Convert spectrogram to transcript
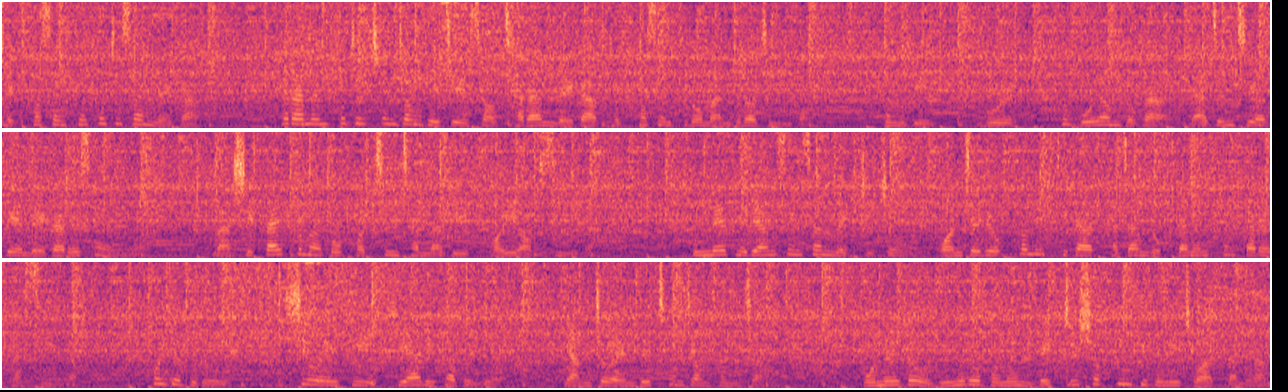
100% 호주산 내가. 테라는 호주 청정 대지에서 자란 내가 100%로 만들어집니다. 공기, 물, 흙 오염도가 낮은 지역의 내가를 사용해 맛이 깔끔하고 거친 잔맛이 거의 없습니다. 국내 대량 생산 맥주 중 원재료 퀄리티가 가장 높다는 평가를 받습니다. 콜드브루, COAD, BREW, 양조 앤드 청정 공정. 오늘도 눈으로 보는 맥주 쇼핑 기분이 좋았다면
